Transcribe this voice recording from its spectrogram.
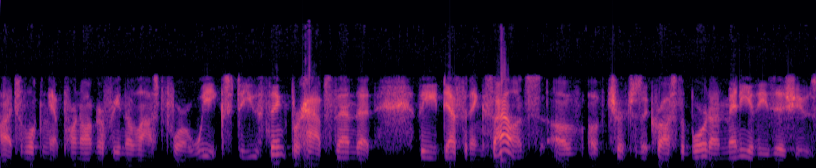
uh, to looking at pornography in the last four weeks. Do you think perhaps then that the deafening silence of, of churches across the board on many of these issues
